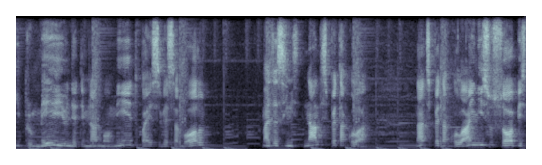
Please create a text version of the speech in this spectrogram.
ir para o meio em determinado momento para receber essa bola. Mas assim, nada espetacular. Nada espetacular. E nisso sobe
